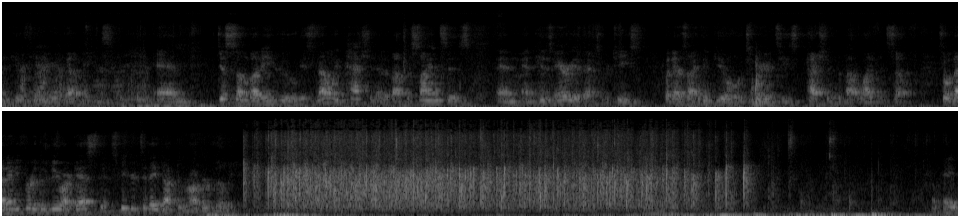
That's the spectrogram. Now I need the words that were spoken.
and he'll tell you what that means. And just somebody who is not only passionate about the sciences and, and his area of expertise, but as I think you'll experience, he's passionate about life itself. So without any further ado, our guest and speaker today, Dr. Robert Lillie. Okay,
